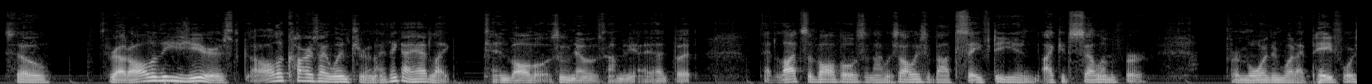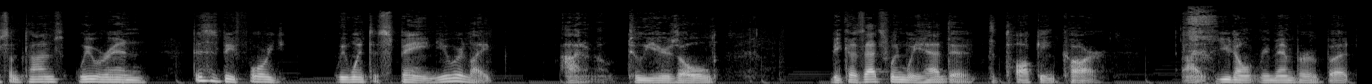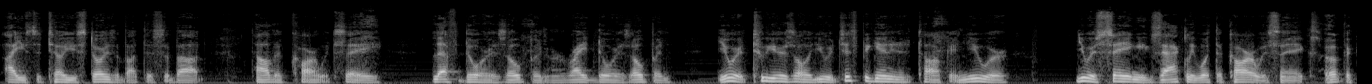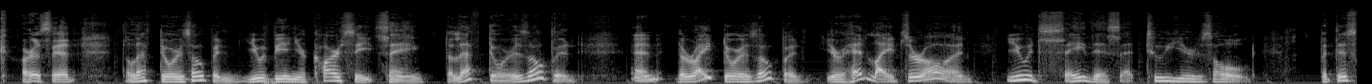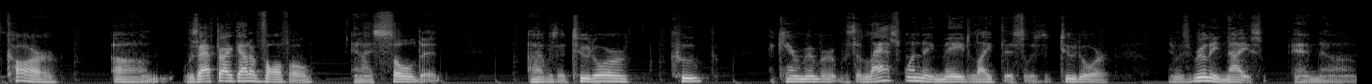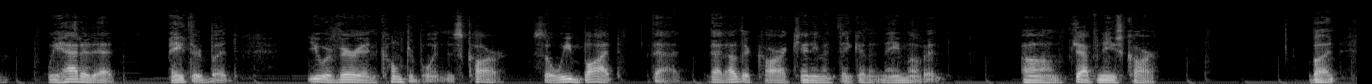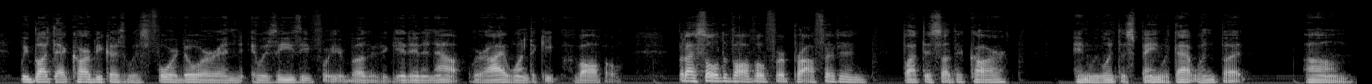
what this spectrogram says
So throughout all of these years, all the cars I went through, and I think I had like 10 Volvos, who knows how many I had, but had lots of Volvos and I was always about safety and I could sell them for, for more than what I paid for sometimes. We were in, this is before we went to Spain. You were like, I don't know, two years old because that's when we had the, the talking car. I, you don't remember, but I used to tell you stories about this about how the car would say, left door is open or right door is open. You were two years old. You were just beginning to talk, and you were you were saying exactly what the car was saying. So if the car said the left door is open, you would be in your car seat saying the left door is open, and the right door is open. Your headlights are on. You would say this at two years old, but this car um, was after I got a Volvo and I sold it. I was a two door coupe. I can't remember. It was the last one they made like this. It was a two door. It was really nice. And um, we had it at Mather, but you were very uncomfortable in this car. So we bought that that other car. I can't even think of the name of it. Um, Japanese car. But we bought that car because it was four door and it was easy for your brother to get in and out where I wanted to keep my Volvo. But I sold the Volvo for a profit and bought this other car and we went to Spain with that one. But, um,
